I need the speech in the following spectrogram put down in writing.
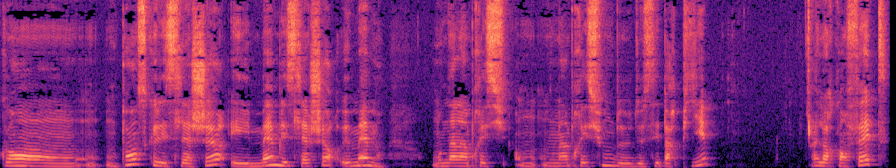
quand on, pense que les slashers, et même les slashers eux-mêmes, on a l'impression de, s'éparpiller, alors qu'en fait,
